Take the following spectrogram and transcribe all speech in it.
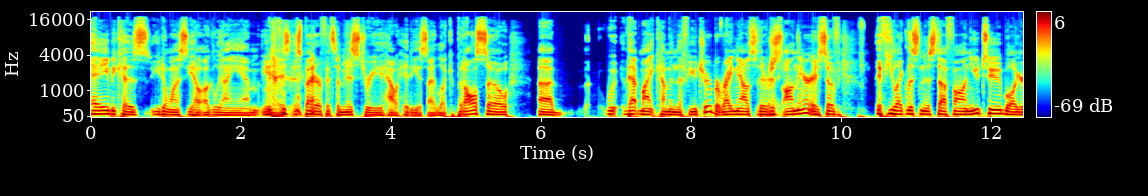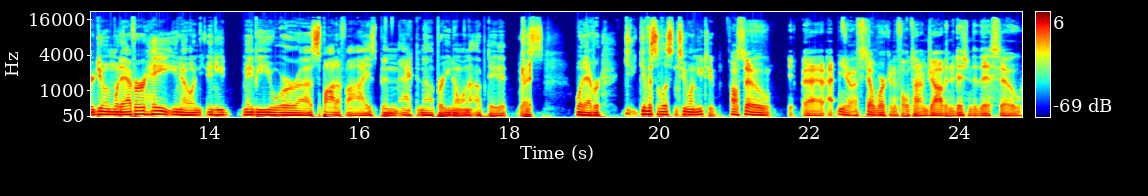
a because you don't want to see how ugly I am. You know, it's, it's better if it's a mystery how hideous I look. But also, uh, w- that might come in the future. But right now, so they're just on there. So if if you like listen to stuff on YouTube while you're doing whatever, hey, you know, and, and you maybe your uh, Spotify has been acting up or you don't want to update it, just whatever, g- give us a listen to on YouTube. Also, uh, you know, I'm still working a full time job in addition to this, so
